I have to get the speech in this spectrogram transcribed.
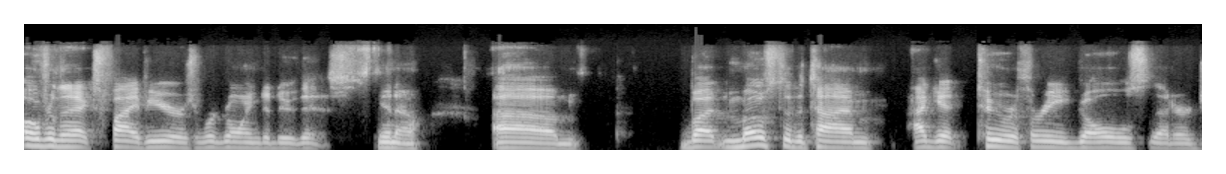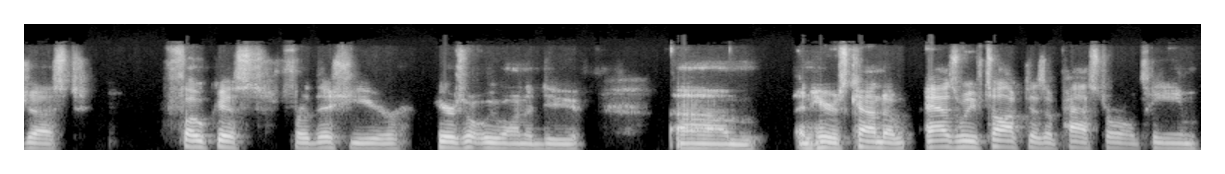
Over the next five years, we're going to do this, you know. Um, but most of the time, I get two or three goals that are just focused for this year. Here's what we want to do, um, and here's kind of as we've talked as a pastoral team.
